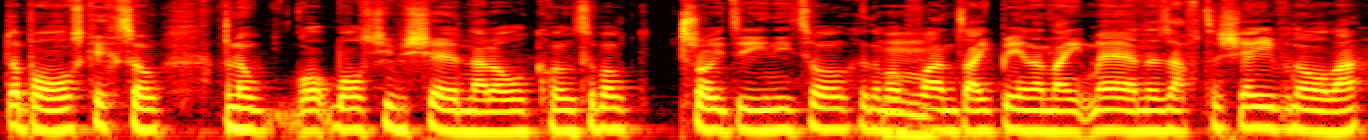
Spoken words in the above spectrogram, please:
the ball's kicked. So I know Walsh you was sharing that old quote about Troy Deeney talking about mm. Van Dijk being a nightmare and his aftershave and all that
